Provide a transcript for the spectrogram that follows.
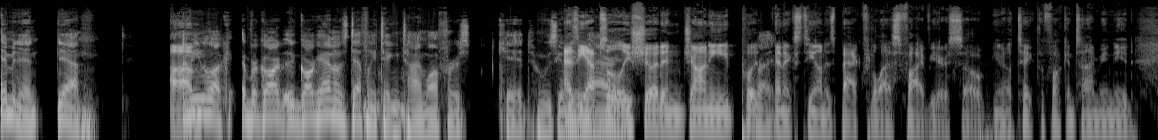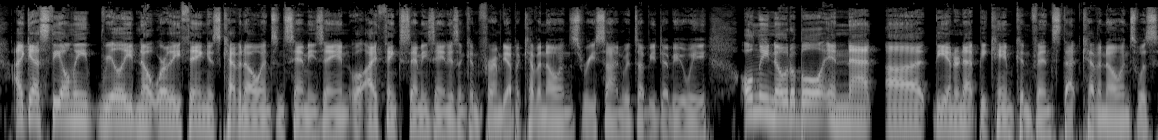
Imminent, yeah. Um, I mean, look, regard Gargano's definitely taking time off for his kid, who's going to as he married. absolutely should. And Johnny put Right. NXT on his back for the last five years. So, you know, take the fucking time you need. I guess the only really noteworthy thing is Kevin Owens and Sami Zayn. Well, I think Sami Zayn isn't confirmed yet, but Kevin Owens re signed with WWE. Only notable in that uh, the internet became convinced that Kevin Owens was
